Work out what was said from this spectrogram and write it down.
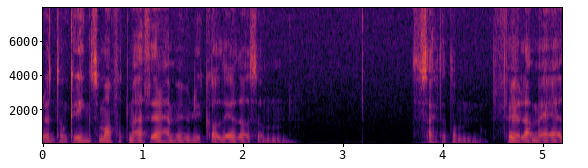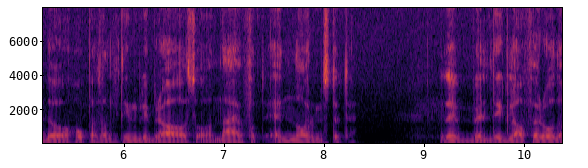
rundt omkring, som har fått med seg det her med ulykker og det, da, som sagt at de føler med og håper at allting blir bra. og så. Nei, jeg har fått enorm støtte. Og det er jeg veldig glad for òg,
